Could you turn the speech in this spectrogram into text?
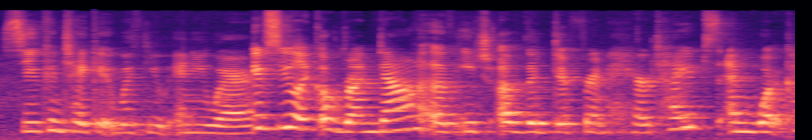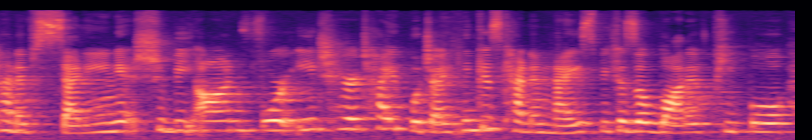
so you can take it with you anywhere. It gives you like a rundown of each of the different hair types and what kind of setting it should be on for each hair type, which I think is kind of nice because a lot of people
